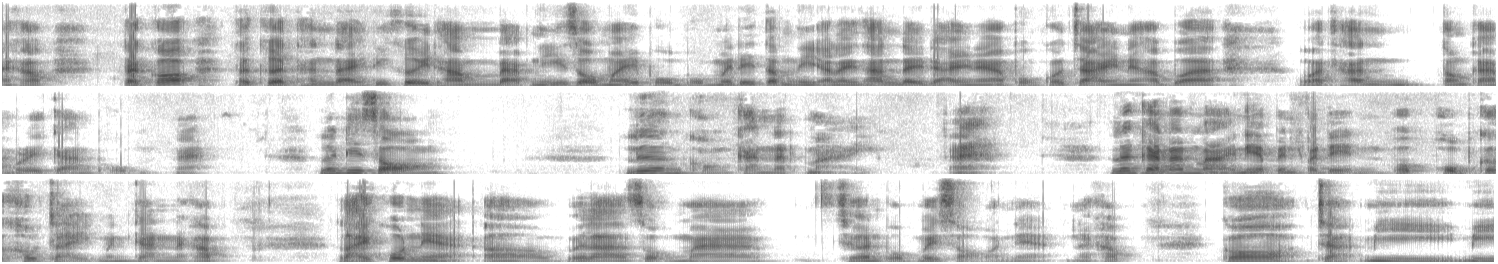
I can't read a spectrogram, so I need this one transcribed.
นะครับ แต่ก็ถ้าเกิดท่านใดที่เคยทำแบบนี้ส่งมาให้ผมผมไม่ได้ตำหนิอะไรท่านใด ๆ นะ ผมเข้าใจนะครับว่าว่าท่านต้องการบริการผมนะเรื่องที่ 2 เรื่องของการนัดหมายอะเรื่องการนัดหมายเนี่ยเป็นประเด็นเพราะผมก็เข้าใจเหมือนกันนะครับ หลายคนเนี่ยเเวลาส่งมาเชิญผมไปสอนเนี่ยนะครับ ก็จะมีมี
